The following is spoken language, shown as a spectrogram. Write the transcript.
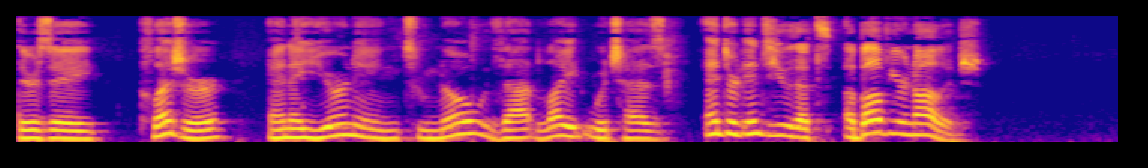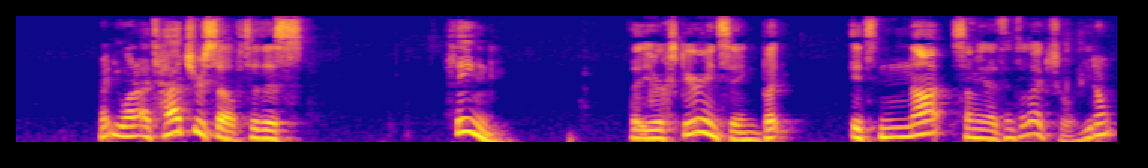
There's a pleasure and a yearning to know that light which has entered into you that's above your knowledge. Right? You want to attach yourself to this thing that you're experiencing, but it's not something that's intellectual. You don't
